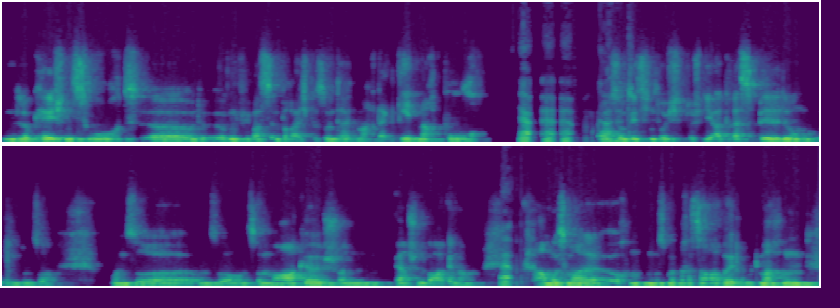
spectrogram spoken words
eine Location sucht äh, und irgendwie was im Bereich Gesundheit macht, dann geht nach Buch. Ja, ja, ja. Auch so ein bisschen durch, durch die Adressbildung und unser, unsere, unsere, unsere Marke schon, werden schon wahrgenommen. Ja. Klar muss man auch, muss man Pressearbeit gut machen.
